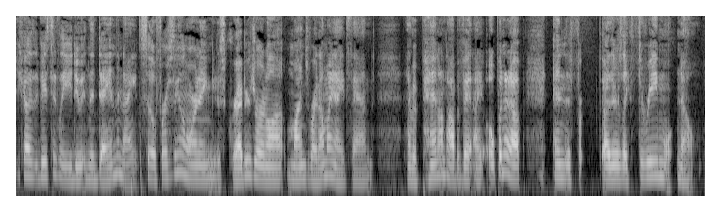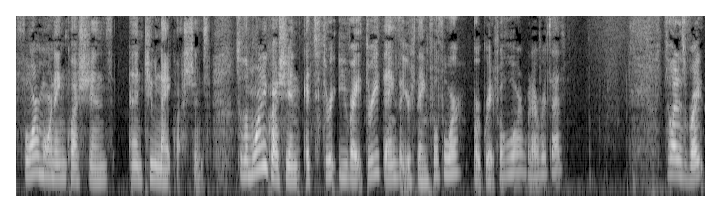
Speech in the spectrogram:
because basically you do it in the day and the night. So first thing in the morning you just grab your journal mine's right on my nightstand. I have a pen on top of it. I open it up and the, uh, there's like three more no four morning questions and two night questions. So the morning question, it's three you write three things that you're thankful for or grateful for, whatever it says. So I just write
